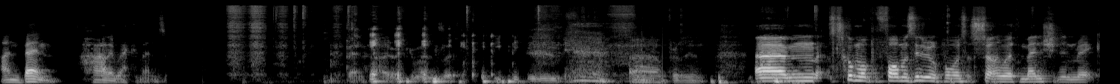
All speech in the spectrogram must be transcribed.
And Ben highly recommends it. Ben highly recommends it. Ah, brilliant. Um, to come up performance, individual performance that's certainly worth mentioning, Mick.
